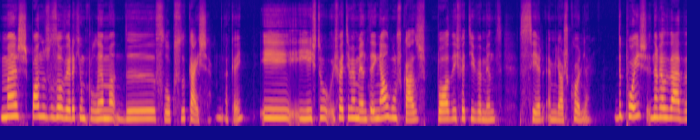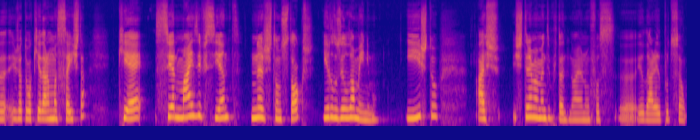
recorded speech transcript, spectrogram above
mas pode-nos resolver aqui um problema de fluxo de caixa, ok? E, e isto, efetivamente, em alguns casos, pode efetivamente ser a melhor escolha. Depois, na realidade, eu já estou aqui a dar uma sexta, que é ser mais eficiente na gestão de estoques e reduzi-los ao mínimo. E isto acho extremamente importante, não é? Eu não fosse uh, eu da área de produção.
